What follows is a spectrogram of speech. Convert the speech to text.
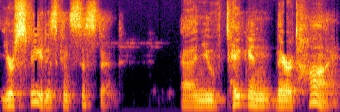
your speed is consistent and you've taken their time.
